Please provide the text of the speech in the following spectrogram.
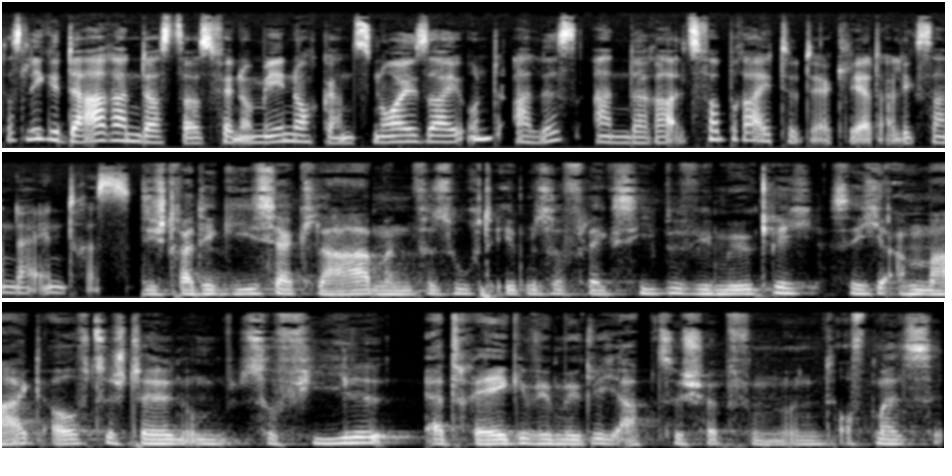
Das liege daran, dass das Phänomen noch ganz neu sei und alles andere als verbreitet, erklärt Alexander Entres. Die Strategie ist ja klar, man versucht eben so flexibel wie möglich, sich am Markt Markt aufzustellen, um so viel Erträge wie möglich abzuschöpfen. Und oftmals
